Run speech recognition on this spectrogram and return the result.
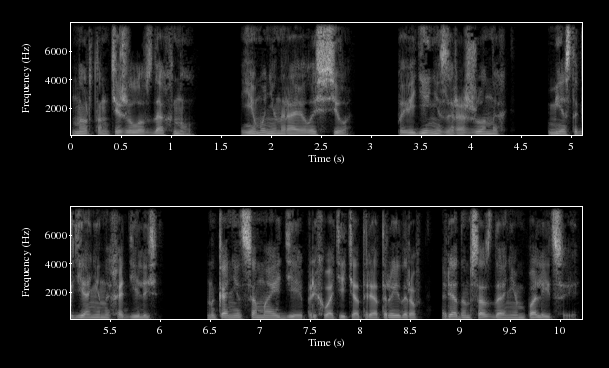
Нортон тяжело вздохнул. Ему не нравилось все. Поведение зараженных, место, где они находились, наконец, сама идея прихватить отряд рейдеров рядом с зданием полиции.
